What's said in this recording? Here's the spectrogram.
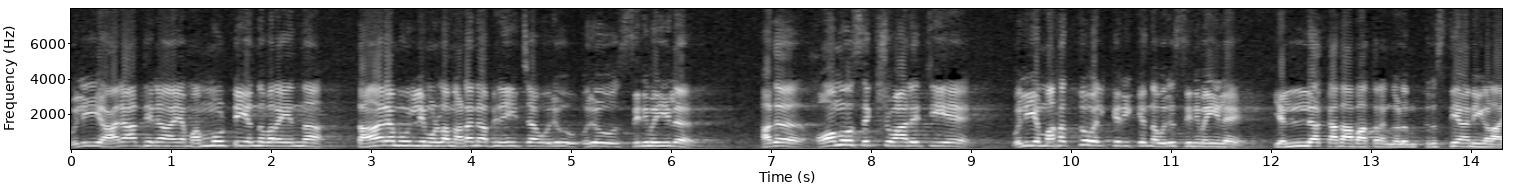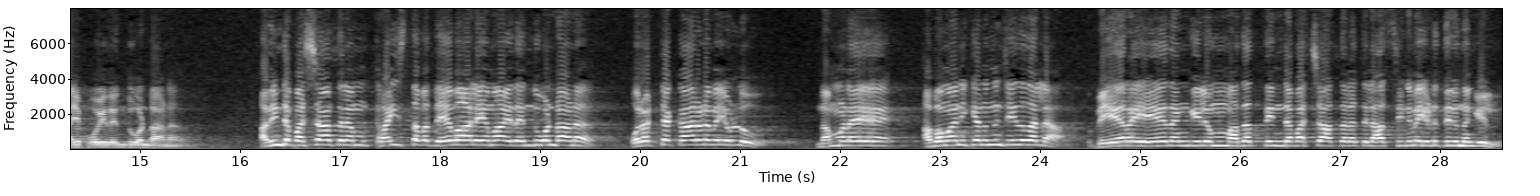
വലിയ ആരാധ്യനായ മമ്മൂട്ടി എന്ന് പറയുന്ന താരമൂല്യമുള്ള നടൻ അഭിനയിച്ച ഒരു ഒരു സിനിമയിൽ അത് ഹോമോസെക്ഷുവാലിറ്റിയെ വലിയ മഹത്വവൽക്കരിക്കുന്ന ഒരു സിനിമയിലെ എല്ലാ കഥാപാത്രങ്ങളും ക്രിസ്ത്യാനികളായി പോയത് എന്തുകൊണ്ടാണ്? അതിന്റെ പശ്ചാത്തലം ക്രൈസ്തവ ദേവാലയമായത് എന്തുകൊണ്ടാണ്? ഒരൊറ്റ കാരണമേ ഉള്ളൂ. നമ്മളെ അപമാനിക്കാനൊന്നും ചെയ്തതല്ല. വേറെ ഏതെങ്കിലും മതത്തിന്റെ പശ്ചാത്തലത്തിൽ ആ സിനിമ എടുത്തിരുന്നെങ്കിൽ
